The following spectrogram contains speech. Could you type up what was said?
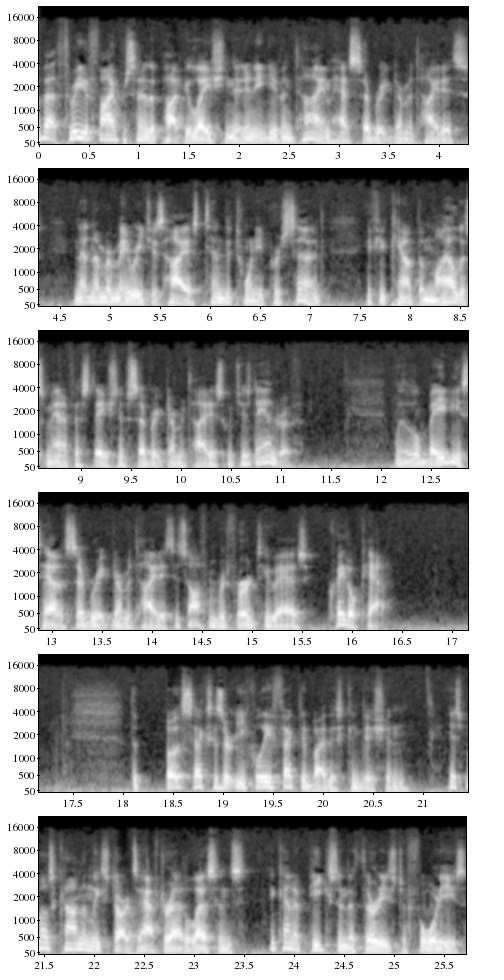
About 3 to 5% of the population at any given time has seborrheic dermatitis, and that number may reach as high as 10 to 20% if you count the mildest manifestation of seborrheic dermatitis, which is dandruff. When little babies have seborrheic dermatitis, it's often referred to as cradle cap. The, both sexes are equally affected by this condition. It most commonly starts after adolescence and kind of peaks in the 30s to 40s,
